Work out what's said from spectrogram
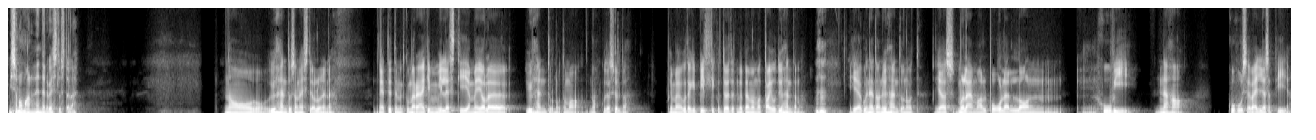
mis on omane nendele vestlustele? no ühendus on hästi oluline. et ütleme, et kui me räägime millestki ja me ei ole ühendunud oma noh, kuidas öelda võime kuidagi piltlikult öelda, et me peame oma tajud ühendama mm. -hmm. ja kui need on ühendunud ja mõlemal poolel on huvi näha, kuhu see välja saab viia.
